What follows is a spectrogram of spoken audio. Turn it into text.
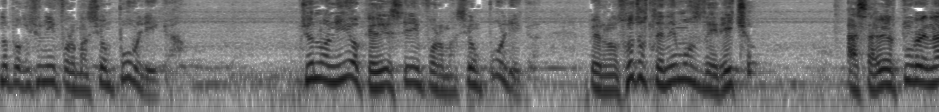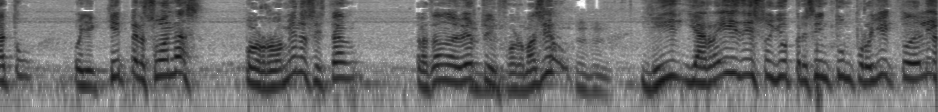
No, porque es una información pública. Yo no niego que debe ser información pública, pero nosotros tenemos derecho a saber tú, Renato, oye, ¿qué personas por lo menos están tratando de ver tu información? y, y a raíz de eso yo presento un proyecto de ley.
